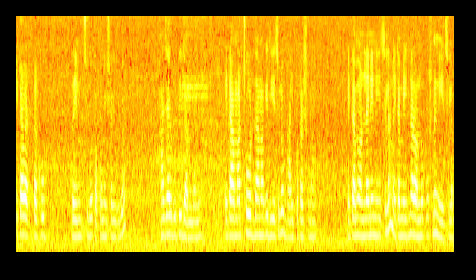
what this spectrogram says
এটাও একটা খুব প্রেম ছিল তখন এই শাড়িগুলো। হাজার গুটি জামদানি এটা আমার ছোট দা আমাকে দিয়েছিল ভাই ফোটার সময়। এটা আমি অনলাইনে নিয়েছিলাম, এটা মেঘনার অন্নপ্রাশনে নিয়েছিলাম।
